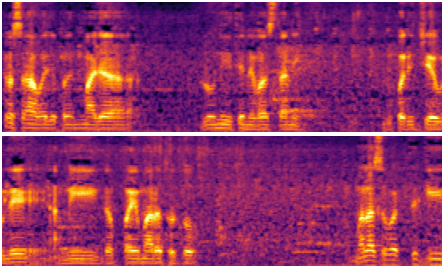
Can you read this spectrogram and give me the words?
किंवा सहा वाजेपर्यंत माझ्या लोणी इथे निवासस्थानी दुपारी जेवले आम्ही गप्पाही मारत होतो. मला असं वाटतं की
